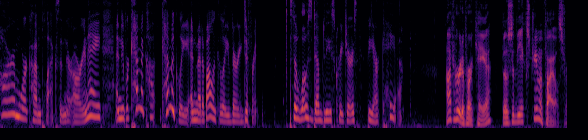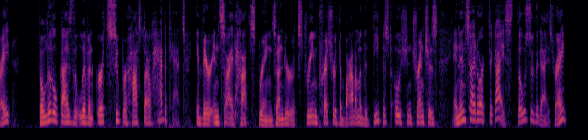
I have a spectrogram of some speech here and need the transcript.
far more complex in their RNA and they were chemi- chemically and metabolically very different. So Woese dubbed these creatures the archaea. I've heard of archaea. Those are the extremophiles, right? The little guys that live in Earth's super hostile habitats. They're inside hot springs, under extreme pressure at the bottom of the deepest ocean trenches, and inside Arctic ice. Those are the guys, right?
